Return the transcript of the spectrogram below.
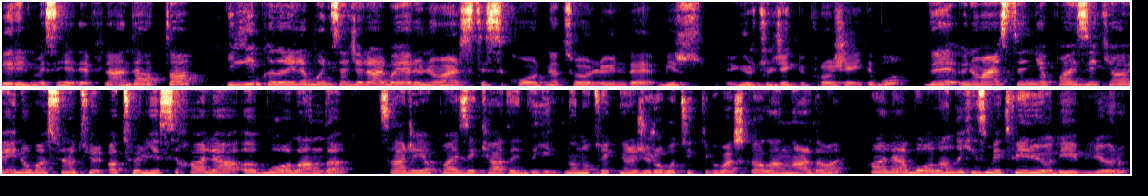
verilmesi hedeflendi. Hatta bildiğim kadarıyla Manisa Celal Bayar Üniversitesi koordinatörlüğünde bir yürütülecek bir projeydi bu. Ve üniversitenin yapay zeka ve inovasyon atölyesi hala e, bu alanda sadece yapay zekada değil, nanoteknoloji, robotik gibi başka alanlar da var. Hala bu alanda hizmet veriyor diye biliyorum.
